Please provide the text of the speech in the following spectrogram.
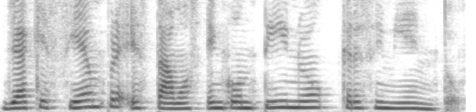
ya que siempre estamos en continuo crecimiento.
